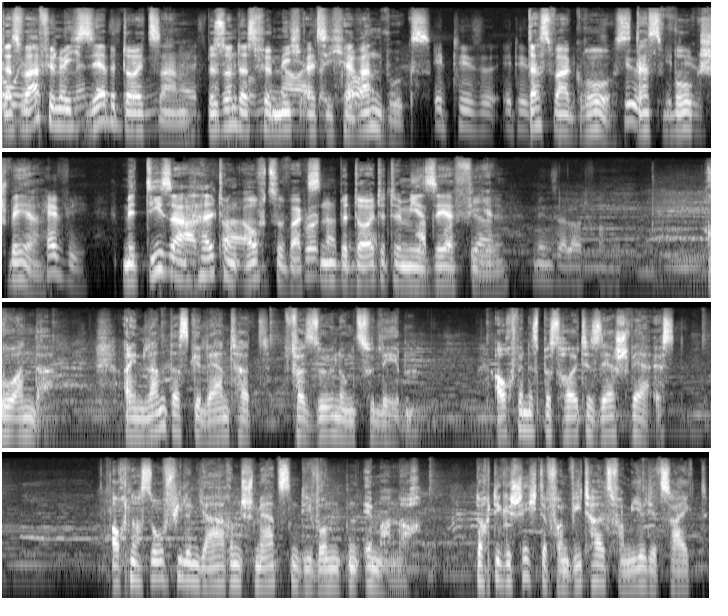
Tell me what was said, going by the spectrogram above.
Das war für mich sehr bedeutsam, besonders für mich, als ich heranwuchs. Das war groß, das wog schwer. Mit dieser Haltung uh, aufzuwachsen bedeutete mir sehr viel. Ruanda, ein Land, das gelernt hat, Versöhnung zu leben, auch wenn es bis heute sehr schwer ist. Auch nach so vielen Jahren schmerzen die Wunden immer noch. Doch die Geschichte von Vitals Familie zeigt,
